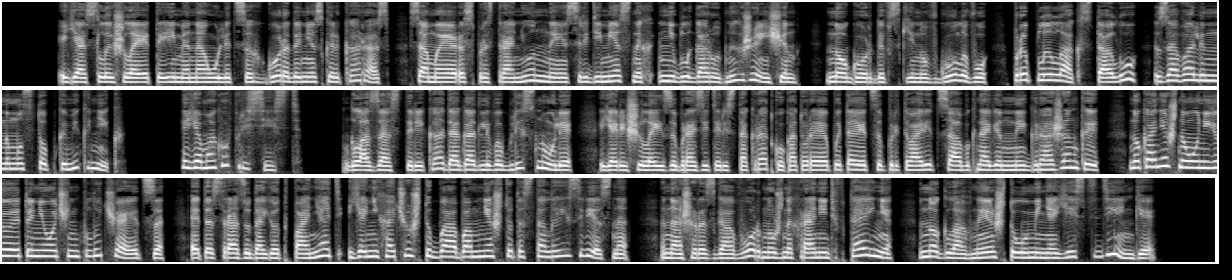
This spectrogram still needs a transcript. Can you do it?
Я слышала это имя на улицах города несколько раз, самое распространенное среди местных неблагородных женщин но, гордо вскинув голову, проплыла к столу, заваленному стопками книг. «Я могу присесть?» Глаза старика догадливо блеснули. Я решила изобразить аристократку, которая пытается притвориться обыкновенной горожанкой, но, конечно, у нее это не очень получается. Это сразу дает понять, я не хочу, чтобы обо мне что-то стало известно. Наш разговор нужно хранить в тайне, но главное, что у меня есть деньги.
